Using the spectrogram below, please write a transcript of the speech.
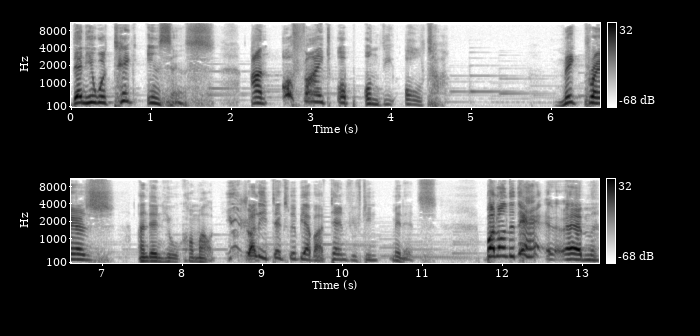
Then he will take incense and offer it up on the altar. Make prayers, and then he will come out. Usually it takes maybe about 10, 15 minutes. But on the day um,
